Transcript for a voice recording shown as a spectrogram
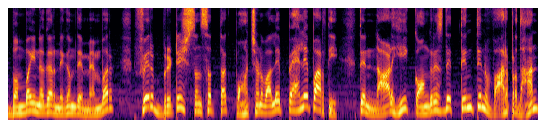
ਬੰਬਈ ਨਗਰ ਨਿਗਮ ਦੇ ਮੈਂਬਰ, ਫਿਰ ਬ੍ਰਿਟਿਸ਼ ਸੰਸਦ ਤੱਕ ਪਹੁੰਚਣ ਵਾਲੇ ਪਹਿਲੇ ਭਾਰਤੀ ਤੇ ਨਾਲ ਹੀ ਕਾਂਗਰਸ ਦੇ ਤਿੰਨ ਤਿੰਨ ਵਾਰ ਪ੍ਰਧਾਨ?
